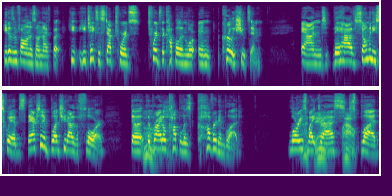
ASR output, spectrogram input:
He doesn't fall on his own knife, but he he takes a step towards towards the couple and and Curly shoots him. And they have so many squibs. They actually have blood shoot out of the floor. The the Oh. bridal couple is covered in blood. Laurey's God white damn. dress, Wow. just blood.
